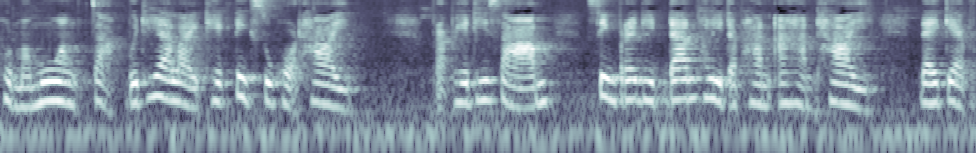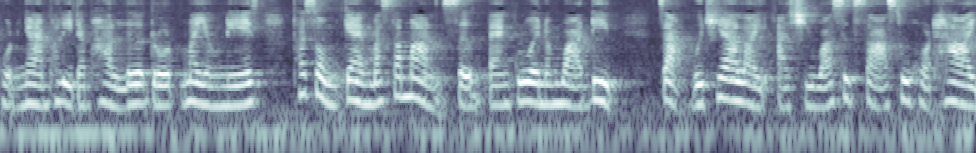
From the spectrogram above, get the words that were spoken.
ผลมะม่วง จากวิทยาลัยเทคนิคสุโขทัยประเภทที่ 3 สิ่งประดิษฐ์ด้านผลิตภัณฑ์อาหารไทย ได้แก่ผลงานผลิตภัณฑ์เลิศรสมายองเนส ผสมแกงมัสมั่น เสริมแป้งกล้วยน้ำว้าดิบ จากวิทยาลัยอาชีวศึกษาสุโขทัย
